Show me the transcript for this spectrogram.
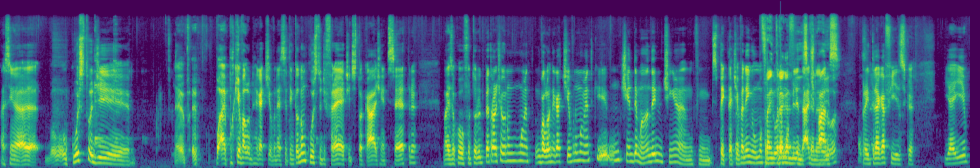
Assim, é, o custo de. É, é, por que valor negativo, né? Você tem todo um custo de frete, de estocagem, etc. Mas o, futuro do petróleo chegou num momento, um valor negativo no momento que não tinha demanda e não tinha, enfim, expectativa nenhuma. O futuro, a mobilidade física, né? parou para entrega física. E aí,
